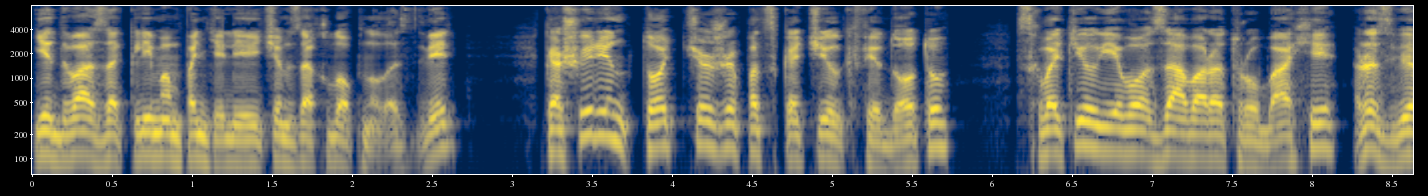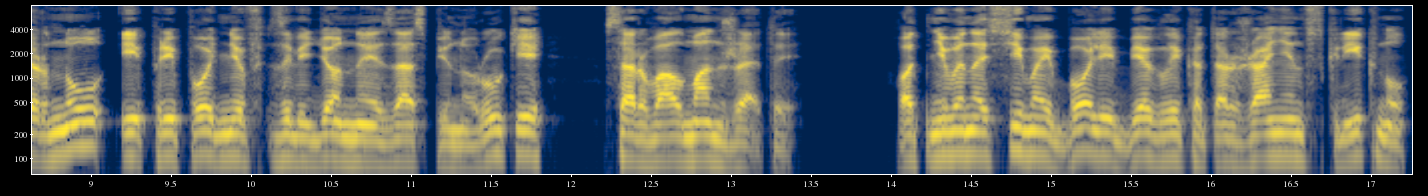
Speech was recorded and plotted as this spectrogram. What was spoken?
Едва за Климом Пантелеичем захлопнулась дверь, Каширин тотчас же подскочил к Федоту, схватил его за ворот рубахи, развернул и, приподняв заведенные за спину руки, сорвал манжеты. От невыносимой боли беглый каторжанин вскрикнул.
